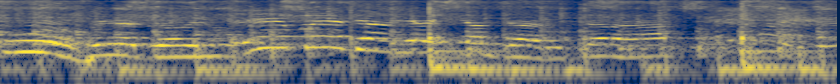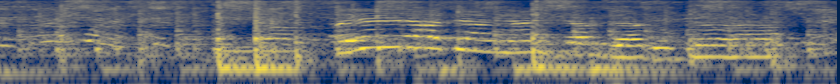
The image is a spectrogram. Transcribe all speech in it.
Oh, yeah, yeah, yeah, yeah, yeah, yeah, yeah, yeah, yeah, yeah, yeah, yeah,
